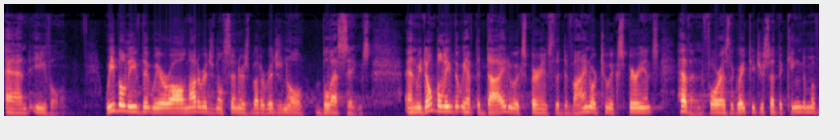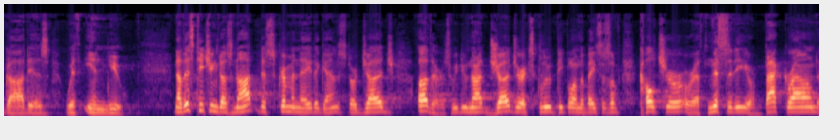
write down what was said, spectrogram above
and evil. We believe that we are all not original sinners, but original blessings. And we don't believe that we have to die to experience the divine or to experience heaven. For, as the great teacher said, the kingdom of God is within you. Now, this teaching does not discriminate against or judge others. We do not judge or exclude people on the basis of culture or ethnicity or background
